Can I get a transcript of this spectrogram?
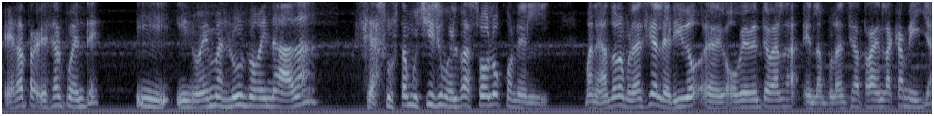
Él atraviesa el puente y, no hay más luz, no hay nada. Se asusta muchísimo, él va solo con el, manejando la ambulancia, el herido eh, obviamente va en la, en la, ambulancia atrás en la camilla.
